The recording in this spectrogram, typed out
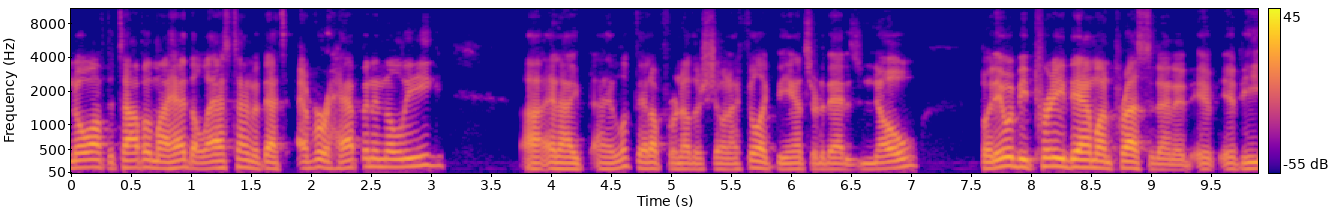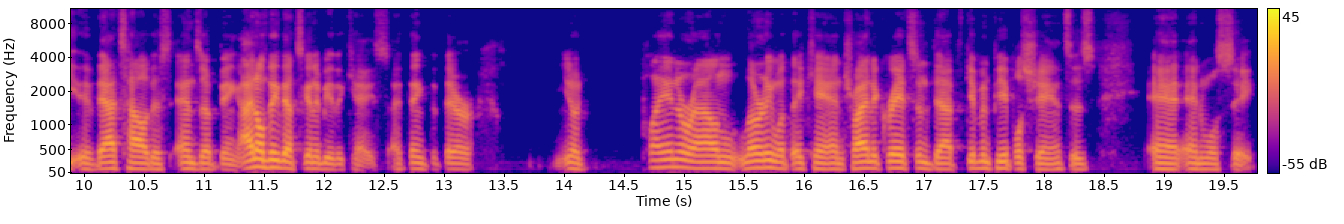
know off the top of my head the last time that that's ever happened in the league. Uh, and I, I looked that up for another show, and I feel like the answer to that is no. But it would be pretty damn unprecedented if, if he if that's how this ends up being. I don't think that's going to be the case. I think that they're, you know, playing around, learning what they can, trying to create some depth, giving people chances, and and we'll see.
